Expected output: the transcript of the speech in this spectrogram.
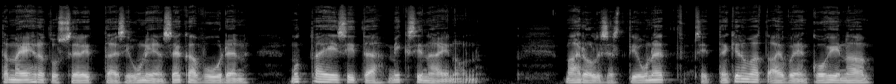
Tämä ehdotus selittäisi unien sekavuuden, mutta ei sitä, miksi näin on. Mahdollisesti unet sittenkin ovat aivojen kohinaa,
